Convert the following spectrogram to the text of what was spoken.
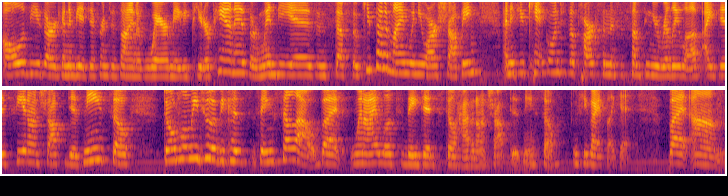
all of these are gonna be a different design of where maybe Peter Pan is or Wendy is and stuff. So keep that in mind when you are shopping. And if you can't go into the parks and this is something you really love, I did see it on Shop Disney. So don't hold me to it because things sell out. But when I looked, they did still have it on Shop Disney. So if you guys like it. But um,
